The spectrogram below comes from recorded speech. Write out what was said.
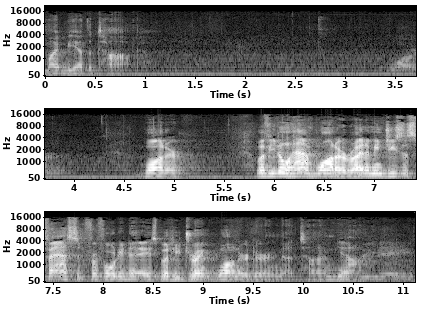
might be at the top? Water. Water. Well, if you don't have water, right? I mean, Jesus fasted for 40 days, but he drank water during that time. Yeah. Three days.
